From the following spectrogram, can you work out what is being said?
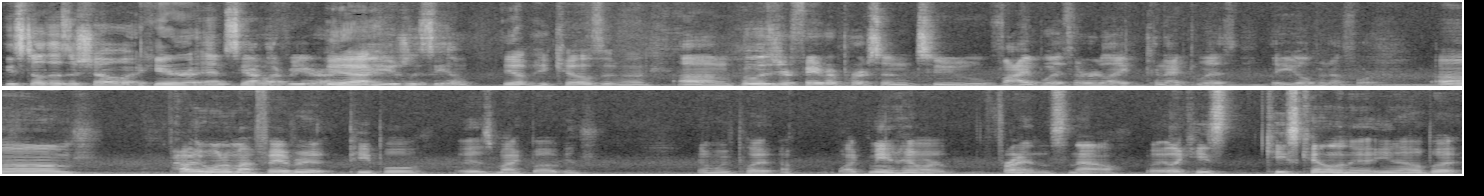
He still does a show here in Seattle every year. I, Yeah. I usually see him. Yep, he kills it, man. Um, who is your favorite person to vibe with or like connect with that you open up for? Um, probably one of my favorite people is Mike Bogan, and we play uh, like me and him are friends now. Like like, he's he's killing it, you know. But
